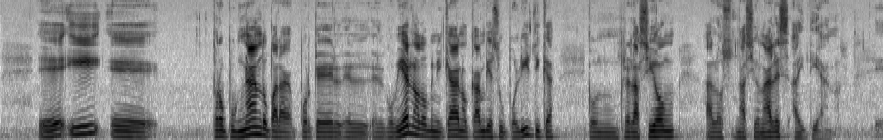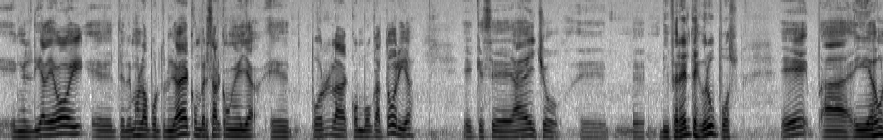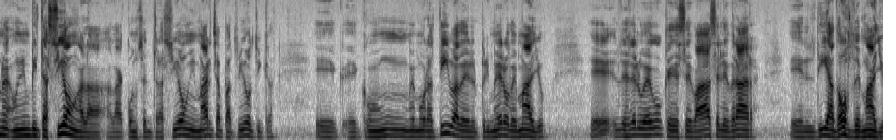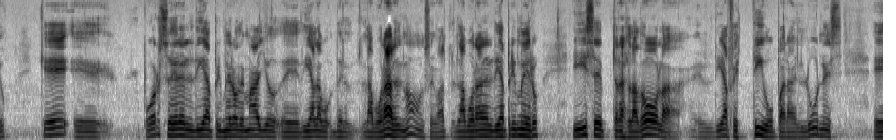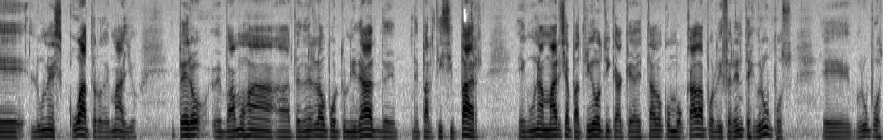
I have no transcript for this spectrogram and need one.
y propugnando para porque el, gobierno dominicano cambie su política con relación a los nacionales haitianos. En el día de hoy eh, tenemos la oportunidad de conversar con ella eh, por la convocatoria eh, que se ha hecho de diferentes grupos y es una, invitación a la, concentración y marcha patriótica conmemorativa del primero de mayo, desde luego que se va a celebrar el día 2 de mayo, que eh, por ser el día primero de mayo, eh, día laboral, ¿no? Se va a laborar el día primero y se trasladó la, el día festivo para el lunes, eh, lunes 4 de mayo. Pero vamos a, tener la oportunidad de, participar en una marcha patriótica que ha estado convocada por diferentes grupos, grupos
